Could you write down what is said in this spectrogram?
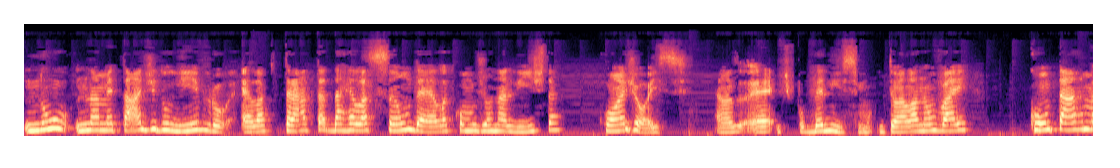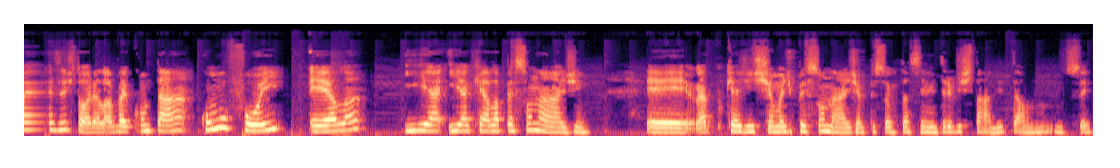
no, na metade do livro, ela trata da relação dela como jornalista com a Joyce. Ela é, tipo, belíssimo. Então ela não vai contar mais a história, ela vai contar como foi ela e, a, e aquela personagem. É, é porque a gente chama de personagem, a pessoa que está sendo entrevistada e tal, não, não sei.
